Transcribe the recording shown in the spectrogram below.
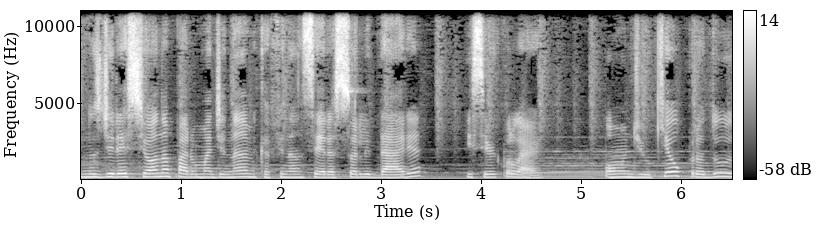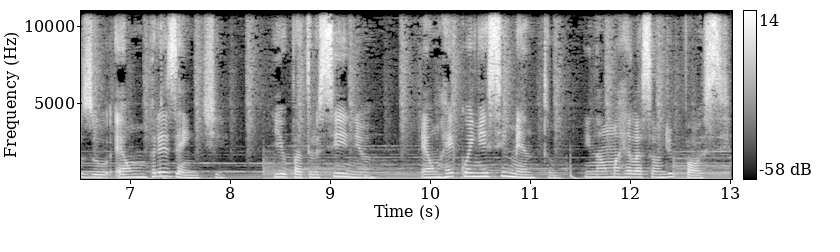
nos direciona para uma dinâmica financeira solidária e circular, onde o que eu produzo é um presente e o patrocínio é um reconhecimento e não uma relação de posse.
